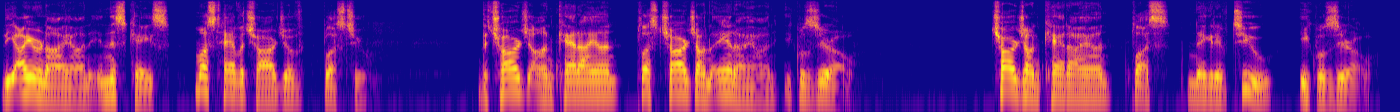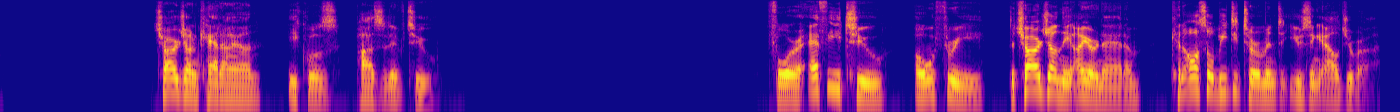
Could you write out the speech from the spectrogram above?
the iron ion, in this case, must have a charge of plus 2. The charge on cation plus charge on anion equals 0. Charge on cation plus negative 2 equals 0. Charge on cation equals positive 2. For Fe2O3, the charge on the iron atom can also be determined using algebra.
